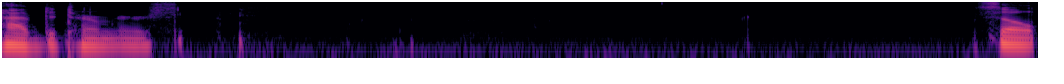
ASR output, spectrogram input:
have determiners. So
